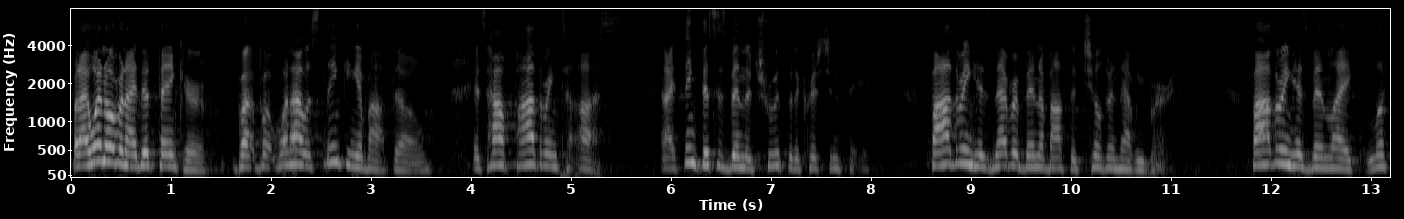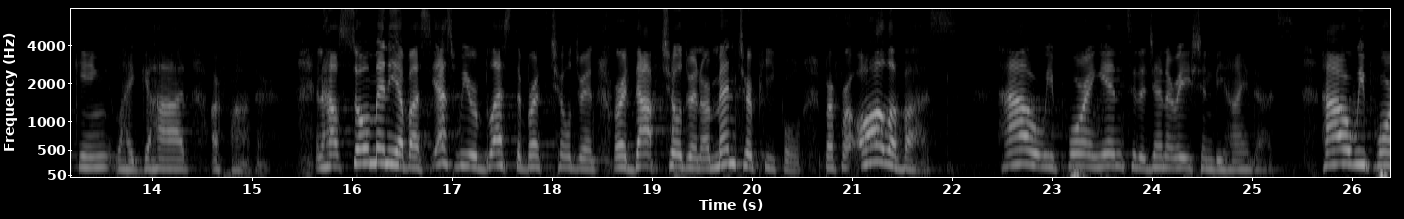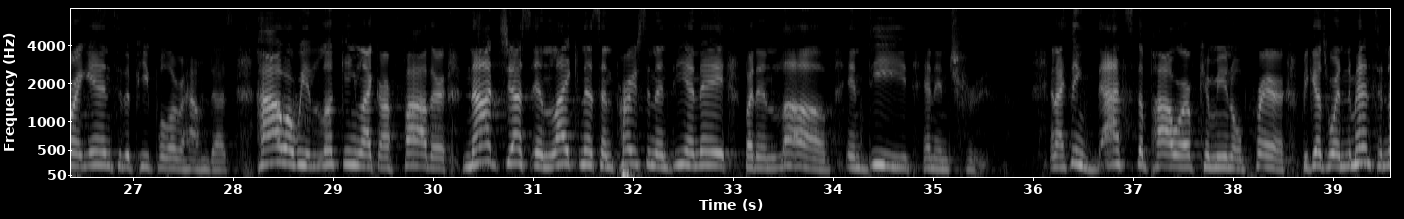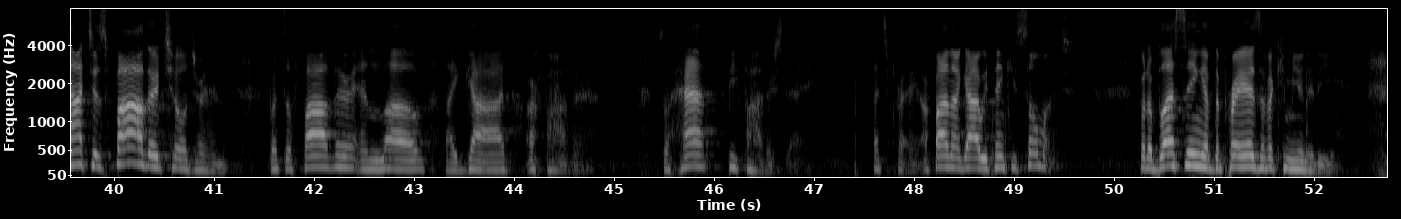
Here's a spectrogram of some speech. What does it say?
But I went over and I did thank her. But, but what I was thinking about, though, is how fathering to us, and I think this has been the truth of the Christian faith, fathering has never been about the children that we birth. Fathering has been like looking like God our Father. And how so many of us, yes, we were blessed to birth children or adopt children or mentor people, but for all of us, how are we pouring into the generation behind us? How are we pouring into the people around us? How are we looking like our Father, not just in likeness and person and DNA, but in love, in deed, and in truth? And I think that's the power of communal prayer because we're meant to not just father children, but to father and love like God our Father. So happy Father's Day. Let's pray. Our Father and God, we thank you so much for the blessing of the prayers of a community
